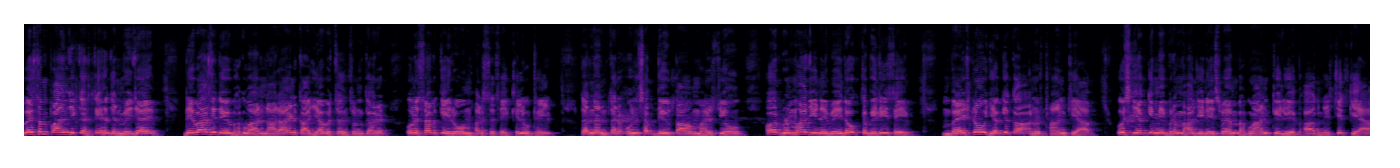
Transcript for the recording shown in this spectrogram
वैश्वपायन जी कहते हैं, जन्मेजय। देवाधिदेव भगवान नारायण का यह वचन सुनकर उन सब के रोम हर्ष से खिल उठे। तदनंतर उन सब देवताओं, महर्षियों और ब्रह्मा जी ने वेदोक्त विधि से वैष्णव यज्ञ का अनुष्ठान किया। उस यज्ञ में ब्रह्मा जी ने स्वयं भगवान के लिए भाग निश्चित किया।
